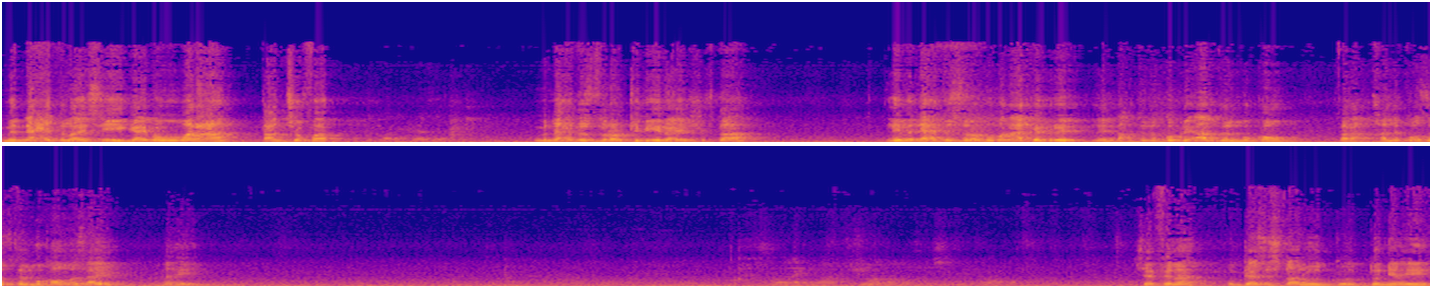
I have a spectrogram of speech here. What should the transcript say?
من ناحية ال IC جايبة ممانعه تعال نشوفها. من ناحية الزرار كبيرة اهي شفتها؟ ليه من ناحية الزرار ممانعه كبرت؟ لأن انت حطيت الكوبري قبل المقاومة. فأنا خليت وظيفة المقاومة زي ما هي ثواني يا جماعة شو أنا ما بخش بتلعب شايفينها؟ والجهاز اشتغل والدنيا إيه؟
